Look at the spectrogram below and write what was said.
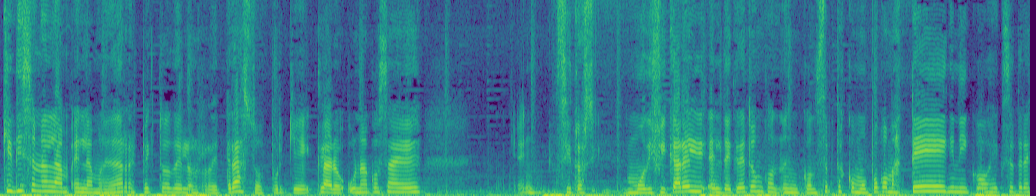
¿Qué dicen en la, en la moneda respecto de los retrasos? Porque, claro, una cosa es modificar el, decreto en, conceptos como un poco más técnicos, etcétera,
